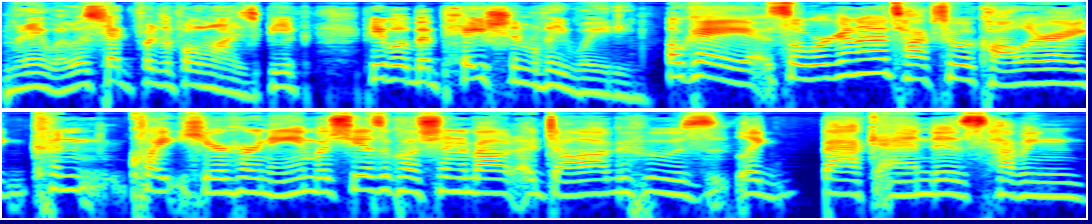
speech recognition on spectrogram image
But anyway, let's head for the phone lines. People have been patiently waiting. Okay, so we're gonna talk to a caller. I couldn't quite hear her name, but she has a question about a dog whose like back end is having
